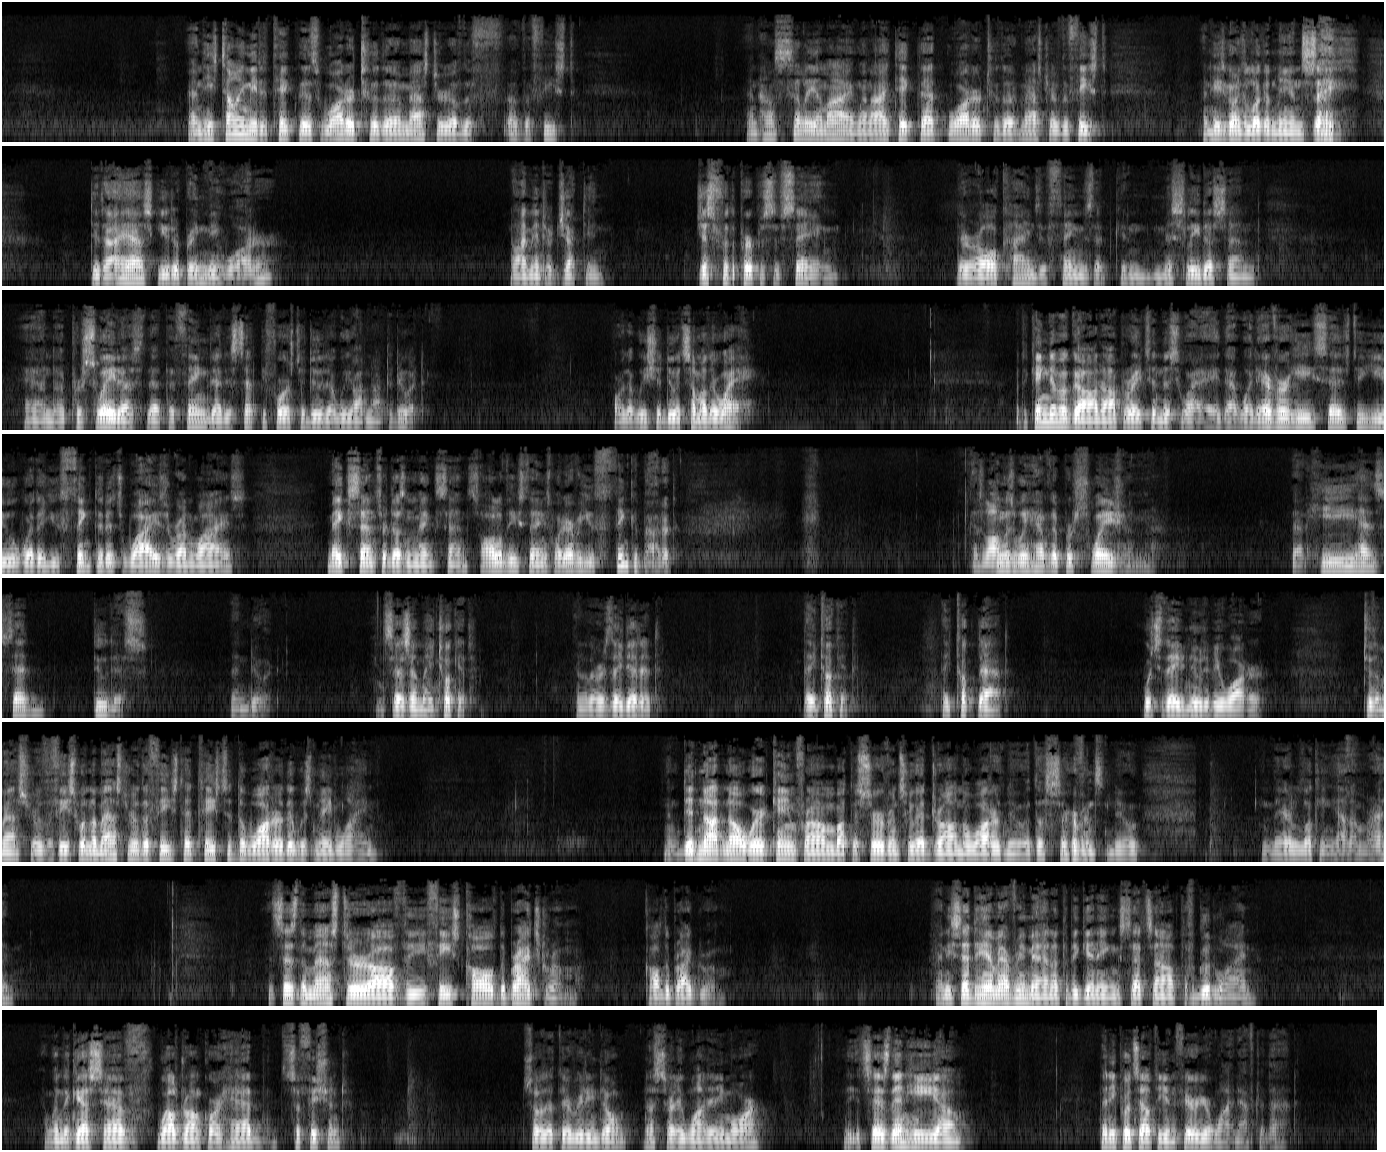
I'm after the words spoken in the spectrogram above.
And he's telling me to take this water to the master of the of the feast. And how silly am I when I take that water to the master of the feast and he's going to look at me and say, Did I ask you to bring me water? No, I'm interjecting. Just for the purpose of saying there are all kinds of things that can mislead us and and uh, persuade us that the thing that is set before us to do that we ought not to do it. Or that we should do it some other way. But the kingdom of God operates in this way that whatever he says to you, whether you think that it's wise or unwise, makes sense or doesn't make sense, all of these things, whatever you think about it, as long as we have the persuasion that he has said, do this, then do it. It says, and they took it. In other words, they did it. They took it. They took that which they knew to be water, to the master of the feast. When the master of the feast had tasted the water that was made wine, and did not know where it came from, but the servants who had drawn the water knew. The servants knew. And they're looking at him, right? It says the master of the feast called the bridegroom, called the bridegroom. And he said to him, Every man at the beginning sets out the good wine and when the guests have well drunk or had sufficient, so that they really don't necessarily want any more, it says then he um, then he puts out the inferior wine after that.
